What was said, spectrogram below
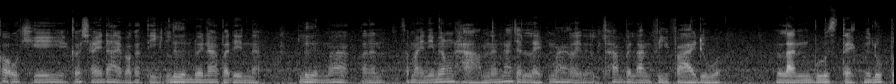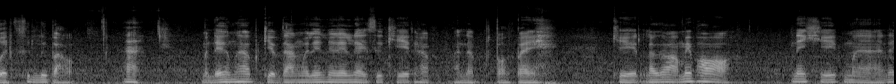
ก็โอเค ก็ใช้ได้ปกติลื่นด้วยนะประเด็นน่ะลื่นมากตอนนั้นสมัยนี้ไม่ต้องถามนะ น่าจะแหลกมากเลยถ้าไปรันฟรีไฟล์ดูรันบลูสเต็กไม่รู้เปิดขึ้นหรือเปล่า อะเหมือนเดิมครับ เก็บดังไปเรื่อยๆซื้อเคสครับ อันดับต่อไปเคสแล้วก็ไม่พอในเคสมาได้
